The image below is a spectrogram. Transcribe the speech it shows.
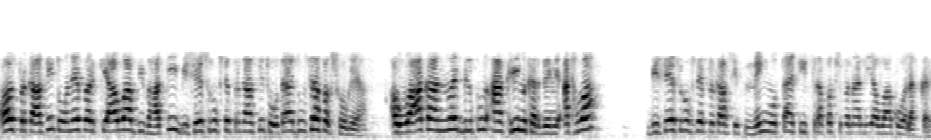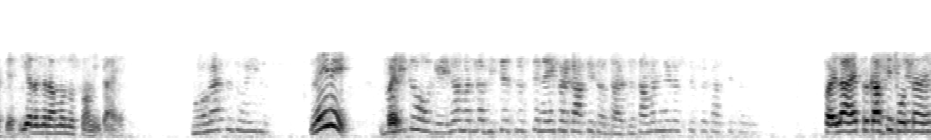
और प्रकाशित होने पर क्या हुआ, विभाति विशेष रूप से प्रकाशित होता है, दूसरा पक्ष हो गया। और वाह का अन्वय बिल्कुल आखिरी में कर देंगे। अथवा विशेष रूप से प्रकाशित नहीं होता है, तीसरा पक्ष बना लिया, वाह को अलग करके। यह रंगरामन स्वामी का है। होगा तो, तो नहीं नहीं वही तो हो गई ना मतलब विशेष रूप से नहीं प्रकाशित होता है तो सामान्य रूप से प्रकाशित पहला है प्रकाशित होता है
